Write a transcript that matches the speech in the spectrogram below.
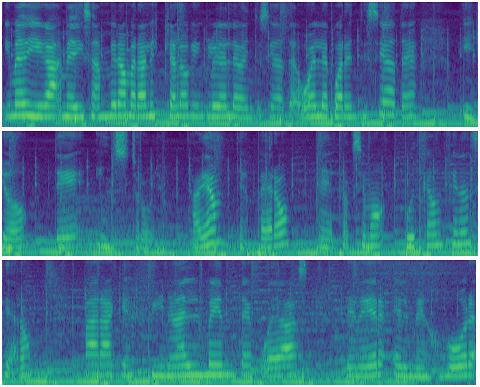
y me diga, me dices, mira Meralis, qué es lo que incluye el de 27 o el de 47 y yo te instruyo. ¿Está bien? Te espero en el próximo Bootcamp Financiero para que finalmente puedas tener el mejor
